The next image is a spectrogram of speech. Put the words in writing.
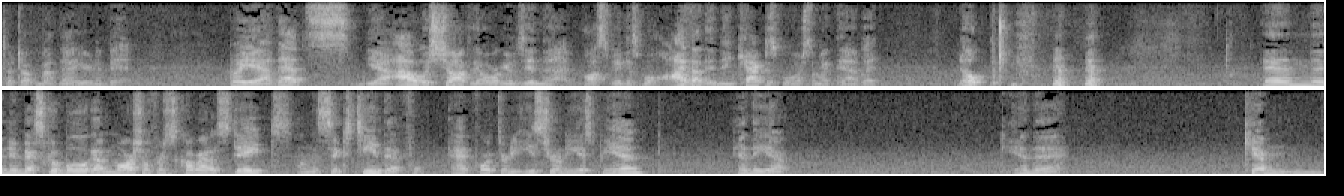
talk about that here in a bit. But yeah, that's yeah. I was shocked that Oregon was in the Las Vegas Bowl. I thought they'd be Cactus Bowl or something like that, but nope. then the New Mexico Bowl got Marshall versus Colorado State on the 16th at at 4:30 Eastern on ESPN, and the uh, and the Cam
